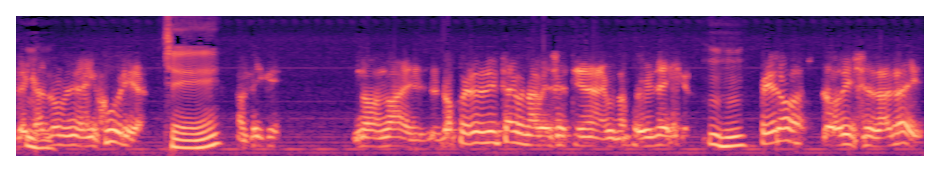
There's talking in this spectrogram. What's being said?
de calumnia e injuria. Sí. Así que no, no hay. Los periodistas una veces tienen algunos privilegios, pero lo dice la ley.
